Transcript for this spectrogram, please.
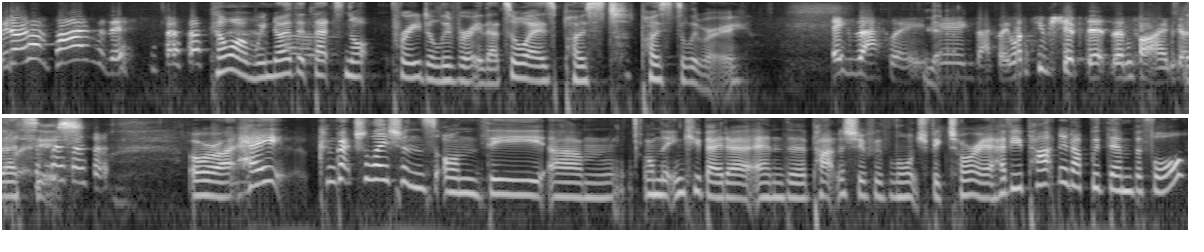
You know? we don't have time for this. Come on, we know that that's not pre-delivery. That's always post post delivery. exactly. Yeah. Exactly. Once you've shipped it, then fine. Go That's for it. All right. Hey, congratulations on the um, on the incubator and the partnership with Launch Victoria. Have you partnered up with them before?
